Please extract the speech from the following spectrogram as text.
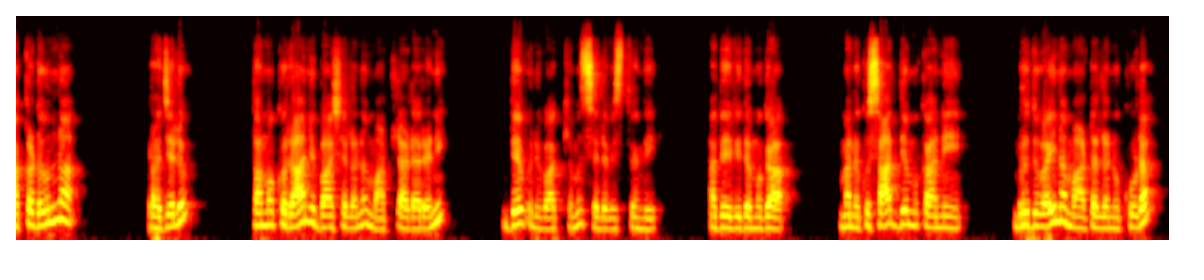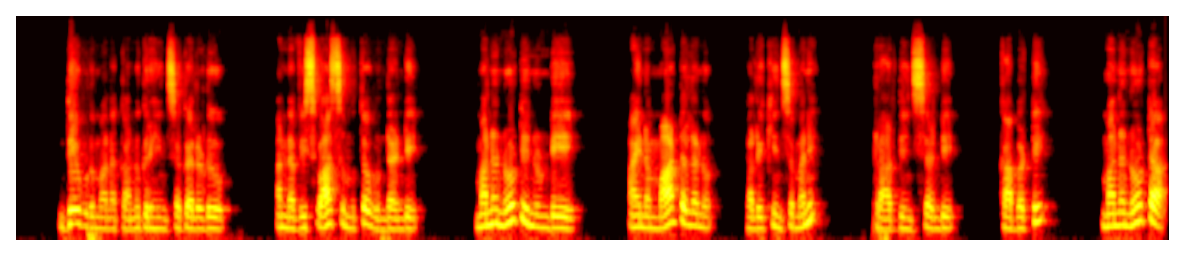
అక్కడ ఉన్న ప్రజలు తమకు రాని భాషలను మాట్లాడారని దేవుని వాక్యము సెలవిస్తుంది. అదేవిధముగా మనకు సాధ్యము కాని మృదువైన మాటలను కూడా దేవుడు మనకు అనుగ్రహించగలడు అన్న విశ్వాసముతో ఉండండి. మన నోటి నుండి ఆయన మాటలను పలికించమని ప్రార్థించండి. కాబట్టి మన నోట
